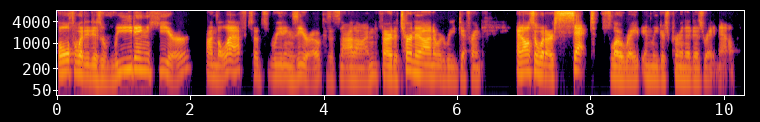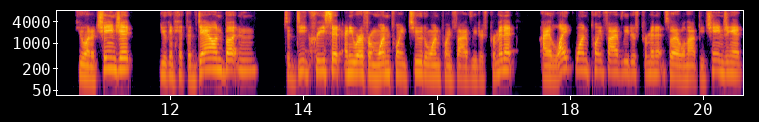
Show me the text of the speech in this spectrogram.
both what it is reading here on the left, so it's reading zero because it's not on. If I were to turn it on, it would read different. And also what our set flow rate in liters per minute is right now. If you want to change it, you can hit the down button to decrease it anywhere from 1.2 to 1.5 liters per minute. I like 1.5 liters per minute, so I will not be changing it.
